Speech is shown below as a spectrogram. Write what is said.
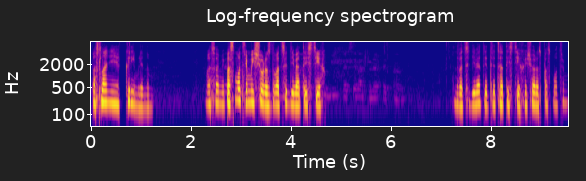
послания к римлянам. Мы с вами посмотрим еще раз 29 стих. 29 и 30 стих. Еще раз посмотрим.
